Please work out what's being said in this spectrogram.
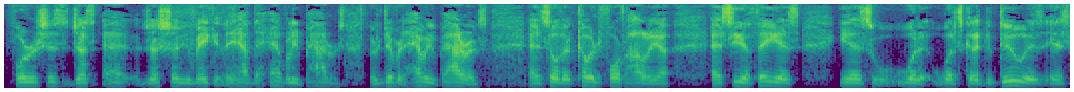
furnishes just as, just so you make it. They have the heavenly patterns. There are different heavenly patterns, and so they're coming forth. Hallelujah! And see, the thing is, is what it, what it's going to do is is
